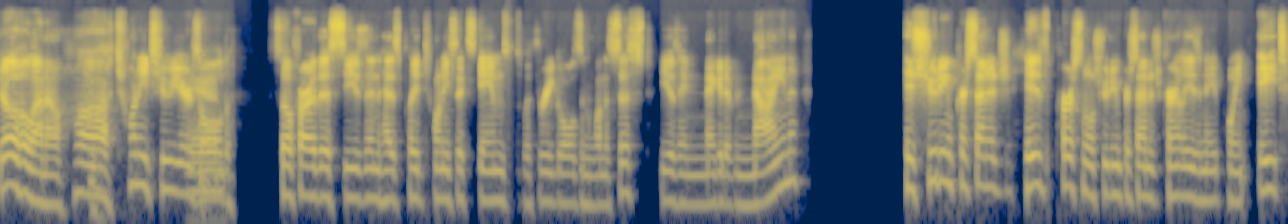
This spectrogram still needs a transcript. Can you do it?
Joe Veleno, oh, 22 years Man. old. So far this season has played 26 games with three goals and one assist. He is a negative nine. His shooting percentage, his personal shooting percentage currently is an 8.8.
